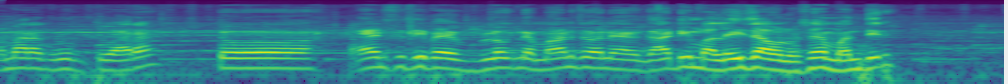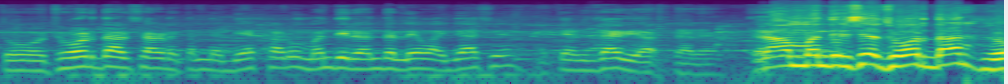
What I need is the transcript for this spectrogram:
અમારા ગ્રુપ દ્વારા. તો એન્ડ સુધી ભાઈ બ્લોગને માણજો અને ગાડીમાં લઈ જવાનું છે મંદિર. તો જોરદાર છે તમને દેખાડું. મંદિર અંદર લેવા ગયા છે. અત્યારે જાવી અત્યારે. રામ મંદિર છે, જોરદાર. જો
